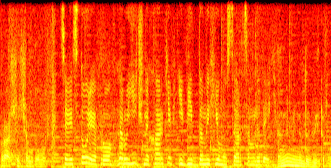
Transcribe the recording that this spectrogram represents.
краще, ніж було. Ця історія про героїчний Харків і відданих йому серцем людей. Вони мені довірили.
